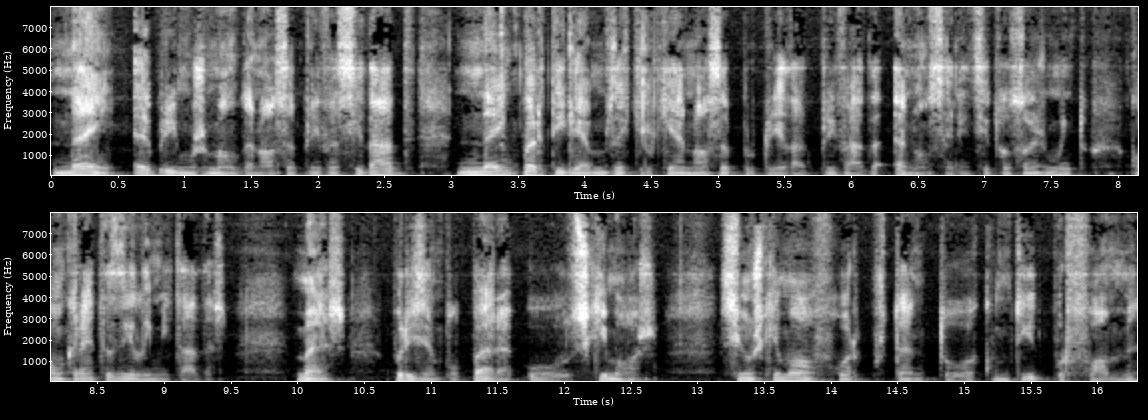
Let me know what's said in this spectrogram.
Nem abrimos mão da nossa privacidade, nem partilhamos aquilo que é a nossa propriedade privada, a não ser em situações muito concretas e limitadas. Mas, por exemplo, para os esquimós, se um esquimó for, portanto, acometido por fome,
